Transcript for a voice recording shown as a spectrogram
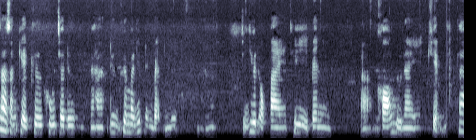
ถ้าสังเกตคือครูจะดึงนะคะดึงขึ้นมานิดหนึ่งแบบนี้ จะยืดออกไปที่เป็นคล้องอยู่ในเข็ม ถ้า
